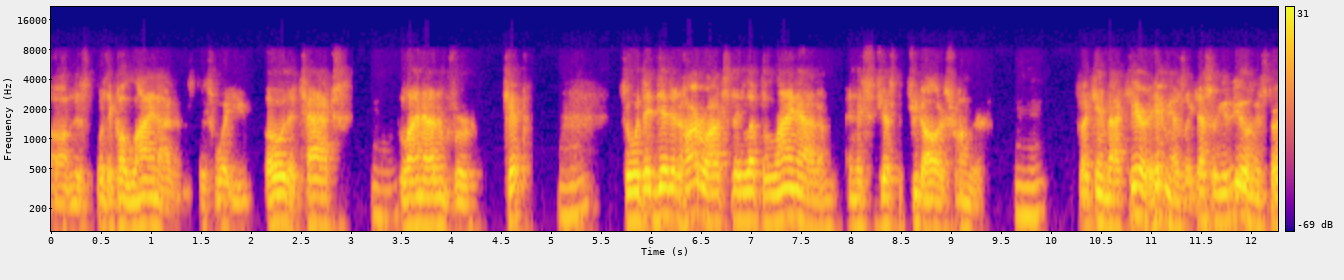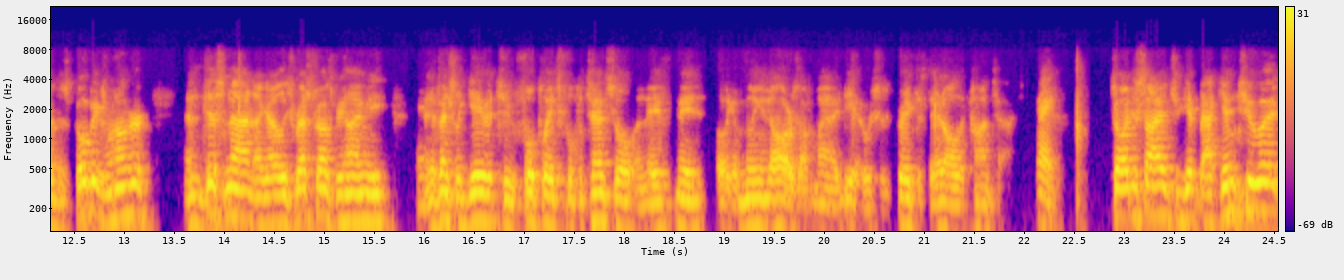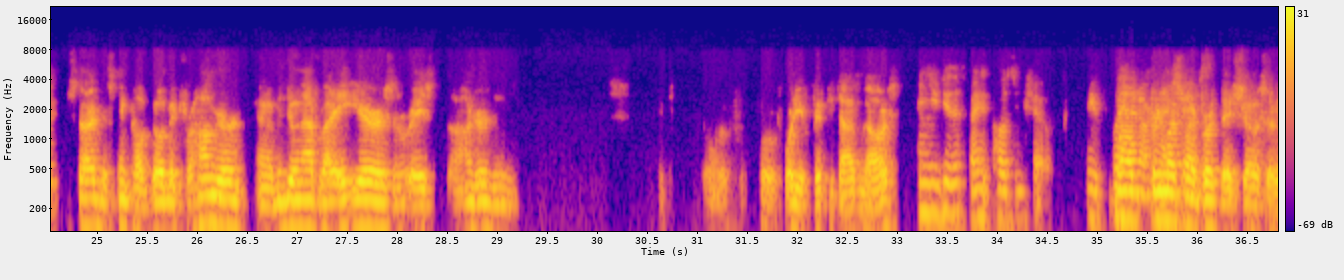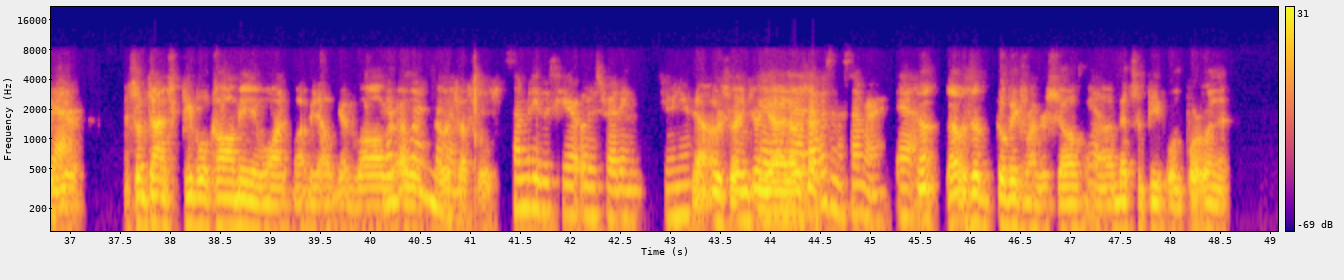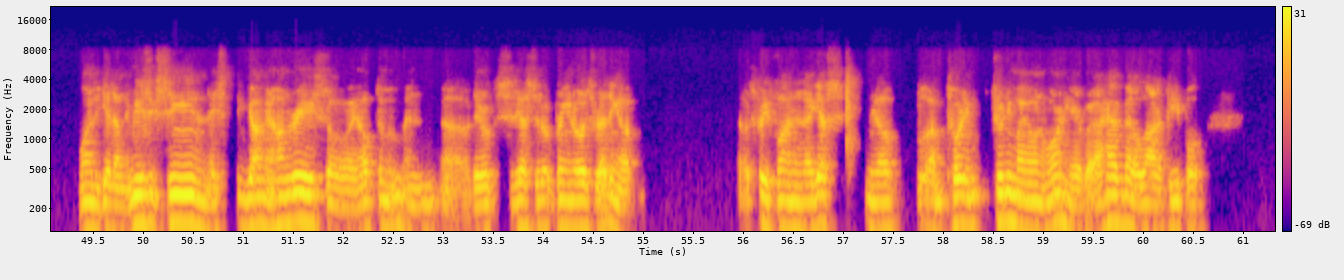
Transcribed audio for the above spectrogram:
Um, there's what they call line items. There's what you owe, the tax, Mhm. line item for tip. Mhm. So what they did at Hard Rocks, they left a line item and they suggested two dollars for hunger. Mhm. So I came back here. It hit me. I was like, "That's what you're gonna do. I'm gonna start this Go Big for Hunger and this and that." And I got all these restaurants behind me, and eventually gave it to Full Plates, Full Potential, and they've made like a million dollars off my idea, which is great because they had all the contacts. Right. So I decided to get back into it. Started this thing called Go Big for Hunger, and I've been doing that for about eight years, and raised 100 and forty or fifty thousand dollars. And you do this by hosting shows. You Well, pretty much my birthday shows every Yeah. year. And sometimes people call me and want want me to help get involved or other, when, other um, festivals. Somebody was here, Otis Redding Jr. Yeah, I was writing. yeah, Yeah, yeah, that was that a- was in the summer. Yeah. That was a Go Big for Hunger show. Yeah. Uh, I met some people in Portland that wanted to get on the music scene, and they young and hungry, so I helped them, and uh, they suggested bringing Otis Redding up. That was pretty fun, and I guess you know I'm tooting, tooting my own horn here, but I have met a lot of people.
